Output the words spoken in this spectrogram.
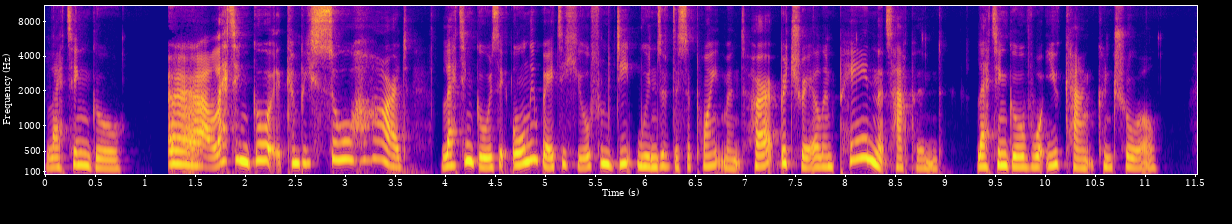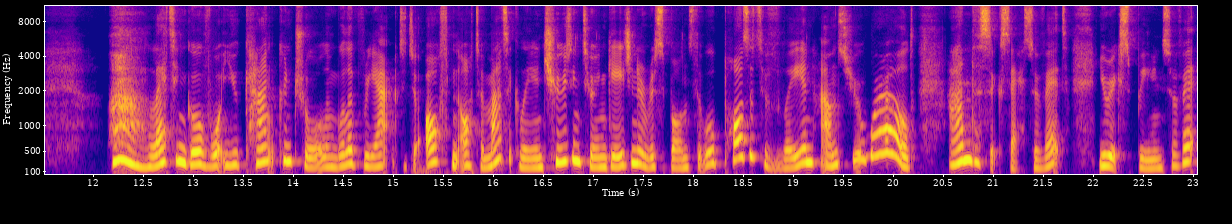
letting go. Ugh, letting go, it can be so hard. Letting go is the only way to heal from deep wounds of disappointment, hurt, betrayal, and pain that's happened. Letting go of what you can't control. letting go of what you can't control and will have reacted to often automatically and choosing to engage in a response that will positively enhance your world and the success of it, your experience of it,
